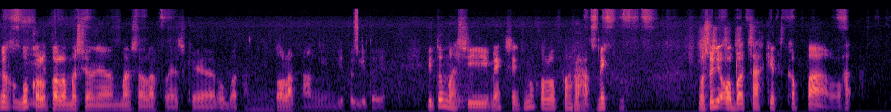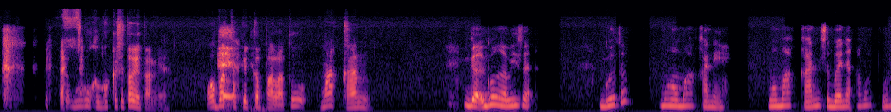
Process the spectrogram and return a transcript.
Nggak, gue kalau kalau misalnya masalah flash care, obat angin, tolak angin gitu-gitu ya, itu masih make sense. Cuma kalau paramek loh, maksudnya obat sakit kepala, gue gue kasih tau ya Tan ya, obat sakit kepala tuh makan. Gak, gue nggak bisa. gue tuh mau makan ya mau makan sebanyak apa pun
